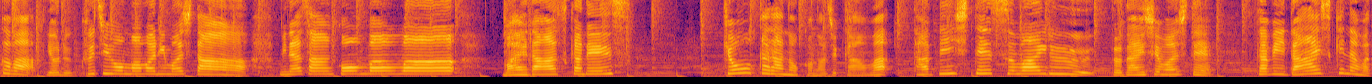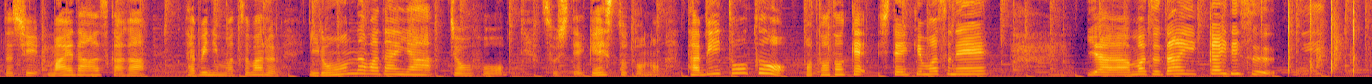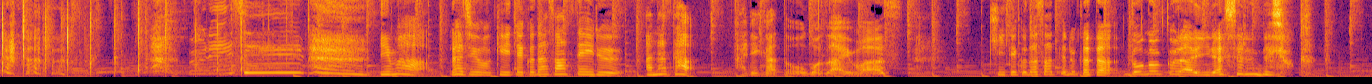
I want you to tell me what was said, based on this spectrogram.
刻は夜9時を回りました。皆さんこんばんは。前田明日香です。今日からのこの時間は旅してスマイル。と題しまして旅大好きな私前田明日香が旅にまつわるいろんな話題や情報そしてゲストとの旅トークをお届けしていきますね。いやーまず第1回です。今ラジオを聞いてくださっているあなたありがとうございます。聞いてくださってる方どのくらいいらっしゃるんでしょうか？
